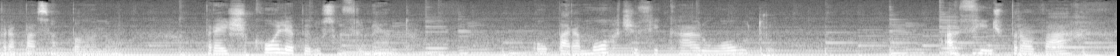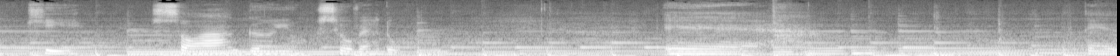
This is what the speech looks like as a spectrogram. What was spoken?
para passar pano, para escolha pelo sofrimento ou para mortificar o outro, a fim de provar que só há ganho se houver dor. É... Tem,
